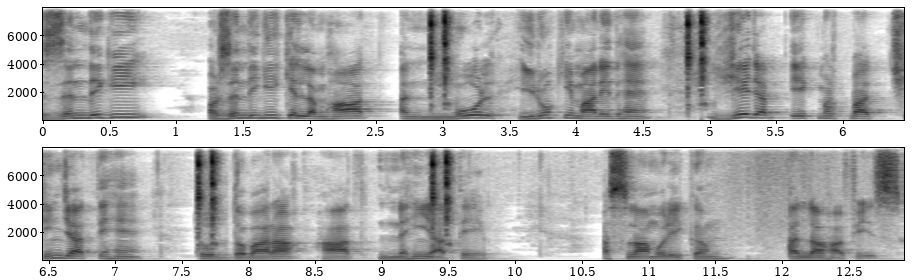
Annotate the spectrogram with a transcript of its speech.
ज़िंदगी और ज़िंदगी के लम्हात अनमोल हीरों की मानद हैं। ये जब एक मरतबा छीन जाते हैं तो दोबारा हाथ नहीं आते। अस्सलाम अल्लाह हाफिज़।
